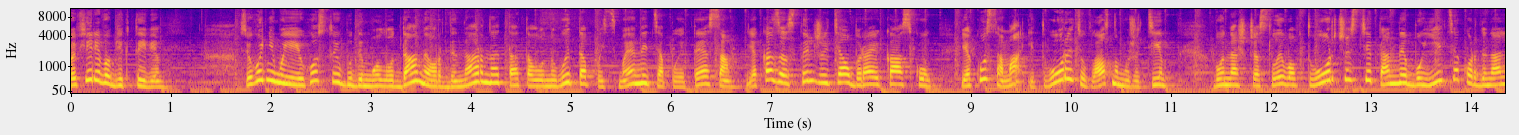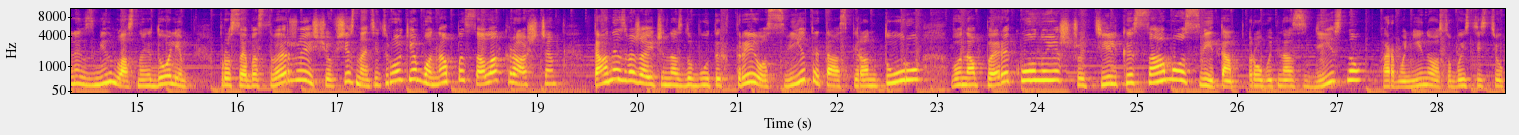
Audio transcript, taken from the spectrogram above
В ефірі в об'єктиві. Сьогодні моєю гостею буде молода, неординарна та талановита письменниця поетеса, яка за стиль життя обирає казку, яку сама і творить у власному житті. Вона щаслива в творчості та не боїться кардинальних змін власної долі. Про себе стверджує, що в 16 років вона писала краще. Та, незважаючи на здобутих три освіти та аспірантуру, вона переконує, що тільки самоосвіта робить нас дійсно гармонійною особистістю.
